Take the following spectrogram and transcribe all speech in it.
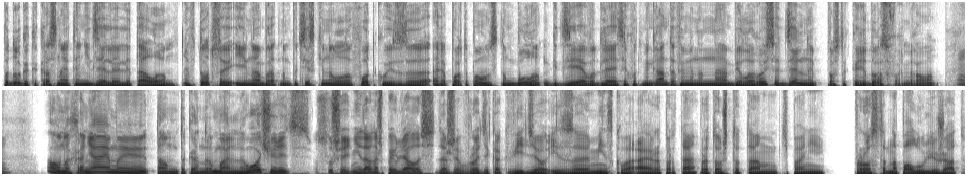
подруга как раз на этой неделе летала в Турцию и на обратном пути скинула фотку из э, аэропорта, по-моему, Стамбула, где вот для этих вот мигрантов именно на Беларусь отдельный просто коридор сформирован. М. Он охраняемый, там такая нормальная очередь. Слушай, недавно же появлялось даже вроде как видео из э, Минского аэропорта про то, что там, типа, они просто на полу лежат,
